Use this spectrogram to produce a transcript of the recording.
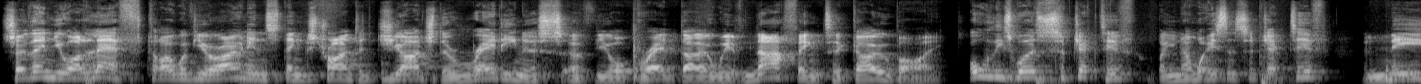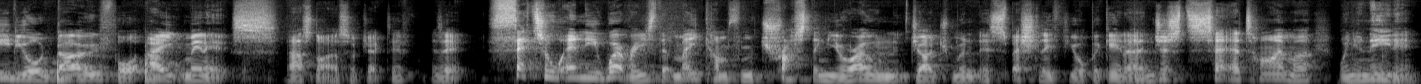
So then you are left uh, with your own instincts trying to judge the readiness of your bread dough with nothing to go by. All these words are subjective, but you know what isn't subjective? Knead your dough for eight minutes. That's not as subjective, is it? Settle any worries that may come from trusting your own judgment, especially if you're a beginner, and just set a timer when you're kneading.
